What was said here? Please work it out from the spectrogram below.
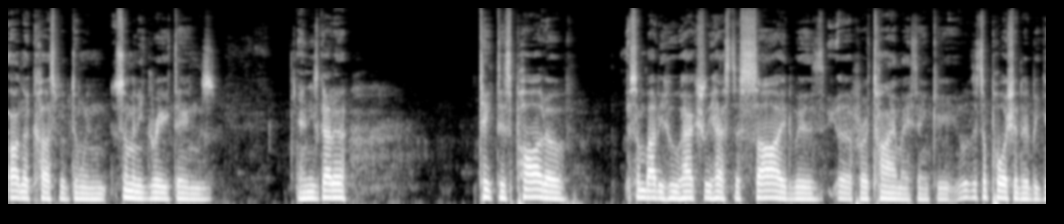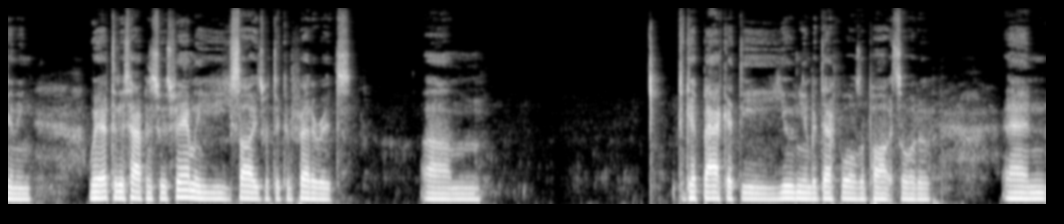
on the cusp of doing so many great things, and he's got to take this part of somebody who actually has to side with uh, for a time. I think it's a portion at the beginning where after this happens to his family, he sides with the Confederates. Um, to get back at the Union, but that falls apart, sort of. And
